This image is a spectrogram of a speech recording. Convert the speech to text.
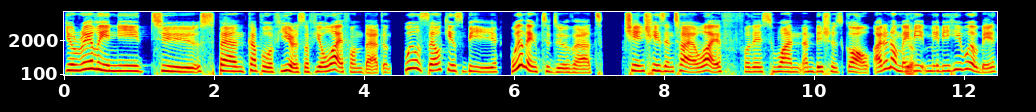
You really need to spend a couple of years of your life on that. And will Selkis be willing to do that? Change his entire life for this one ambitious goal? I don't know. Maybe maybe he will be.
